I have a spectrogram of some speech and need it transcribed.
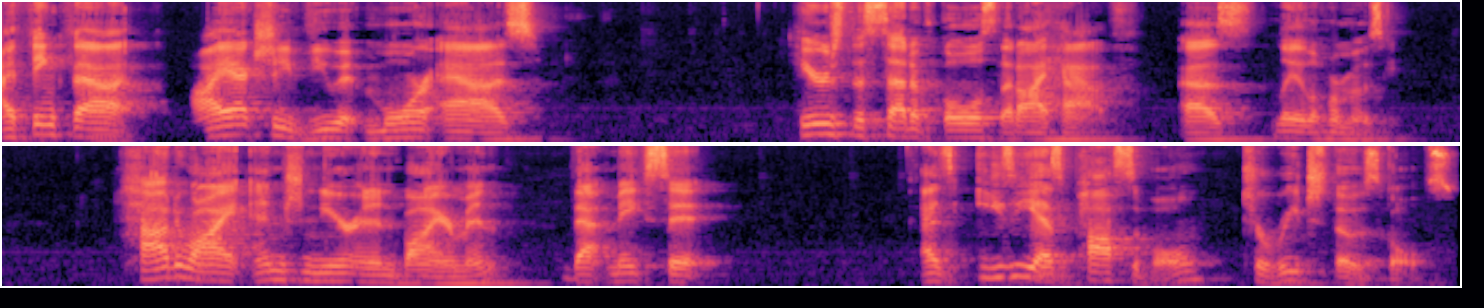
i think that i actually view it more as here's the set of goals that i have as Leila Hormozi how do i engineer an environment that makes it as easy as possible to reach those goals?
